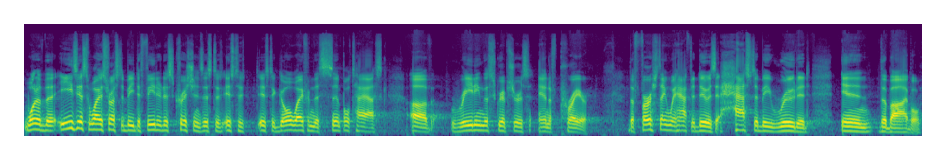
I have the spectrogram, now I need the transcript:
one of the easiest ways for us to be defeated as Christians is to, is to, is to go away from this simple task of reading the Scriptures and of prayer. The first thing we have to do is it has to be rooted in the Bible.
